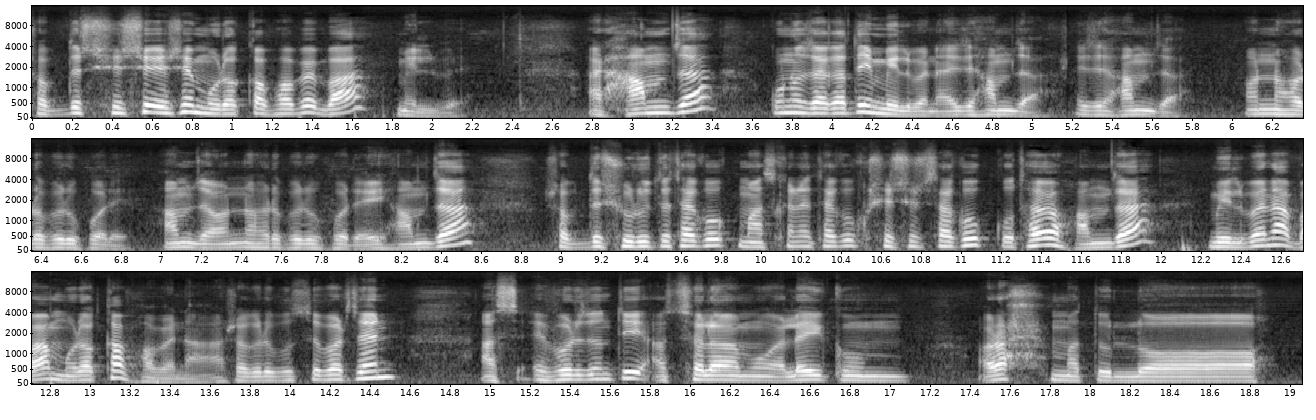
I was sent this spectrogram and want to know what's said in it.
শব্দের শেষে এসে মুরক্কাব হবে বা মিলবে। আর হামজা কোনো জায়গাতেই মিলবে না, এই যে হামজা, এই যে হামজা। অন্য হরফের উপরে। হামজা অন্য হরফের উপরে। এই হামজা শব্দের শুরুতে থাকুক, মাঝখানে থাকুক শেষে থাকুক, কোথাও হামজা মিলবে না বা মুরাক্কাব হবে না। আশা করি বুঝতে পারছেন? আস এ পর্যন্তই। আসসালামু আলাইকুম রহমতুল্লাহ।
